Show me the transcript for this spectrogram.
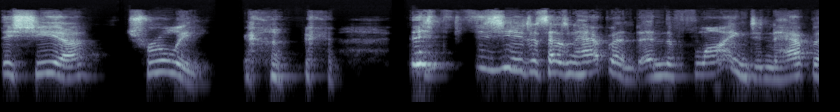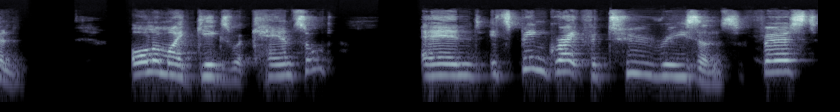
this year, truly, this, this year just hasn't happened. And the flying didn't happen. All of my gigs were cancelled. And it's been great for two reasons. First,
